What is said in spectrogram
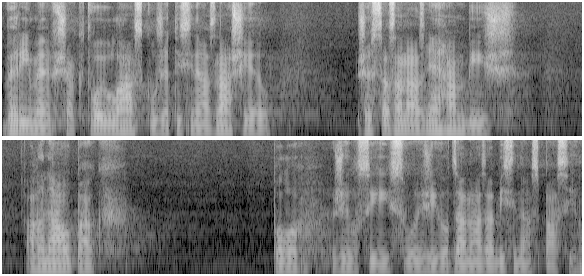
Veríme však Tvoju lásku, že Ty si nás našiel, že sa za nás nehambíš, ale naopak položil si svoj život za nás, aby si nás spasil.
